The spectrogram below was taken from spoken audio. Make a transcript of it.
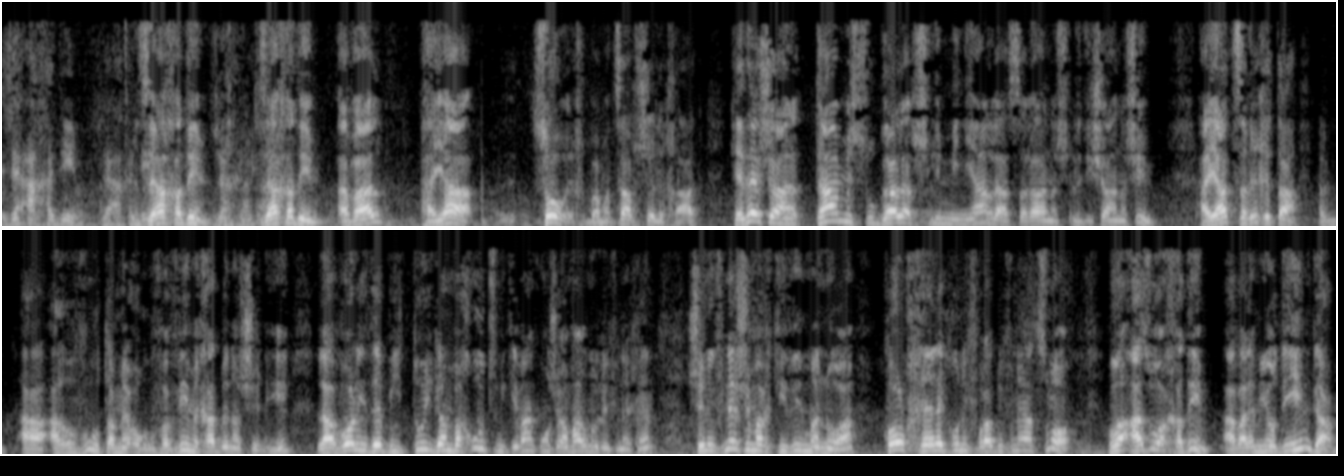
זה אחדים. זה אחדים. זה אחדים, אבל היה צורך במצב של אחד, כדי שאתה מסוגל להשלים מניין לעשרה אנש, לתשעה אנשים. היה צריך את הערבות, המעורבבים אחד בין השני, לבוא לידי ביטוי גם בחוץ, מכיוון, כמו שאמרנו לפני כן, שלפני שמרכיבים מנוע, כל חלק הוא נפרד בפני עצמו. הוא- אז הוא אחדים, אבל הם יודעים גם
